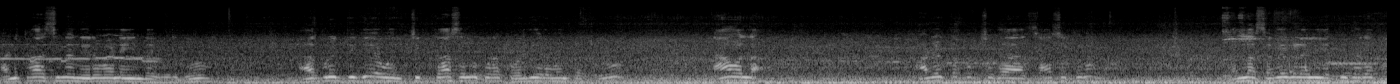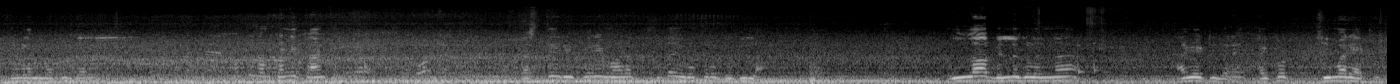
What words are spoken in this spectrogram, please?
ಹಣಕಾಸಿನ ನಿರ್ವಹಣೆಯಿಂದ ಹಿಡಿದು ಅಭಿವೃದ್ಧಿಗೆ ಒಂದು ಚಿಕ್ಕ ಕಾಸನ್ನು ಕೂಡ ಕೊಡದೇ ಇರುವಂಥದ್ದು ನಾವಲ್ಲ. ಆಡಳಿತ ಪಕ್ಷದ ಶಾಸಕರು ಎಲ್ಲ ಸಭೆಗಳಲ್ಲಿ ಎತ್ತಿದ್ದಾರೆ ಪತ್ರಗಳನ್ನು ಬರೆದಿದ್ದಾರೆ. ಮತ್ತು ನಮ್ಮ ಕಣ್ಣಿಗೆ ಕಾಣ್ತಿದೆ. ರಸ್ತೆ ರಿಪೇರಿ ಮಾಡೋಕ್ಕೆ ಸುತ್ತ ಇವ್ರ ದುಡ್ಡಿಲ್ಲ. ಎಲ್ಲ ಬಿಲ್ಲುಗಳನ್ನು ಹಾಗೆ ಇಟ್ಟಿದ್ದಾರೆ. ಹೈಕೋರ್ಟ್ ಚೀಮಾರಿ ಹಾಕಿದೆ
